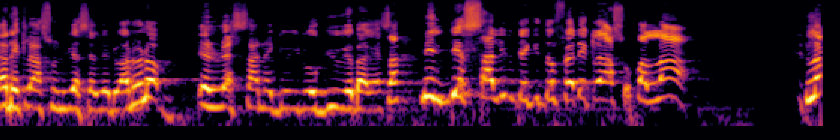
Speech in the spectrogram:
La Déclaration universelle des droits de l'homme. Et le ça n'a inauguré ça. Mais Dessalines qui te fait déclaration par là. La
